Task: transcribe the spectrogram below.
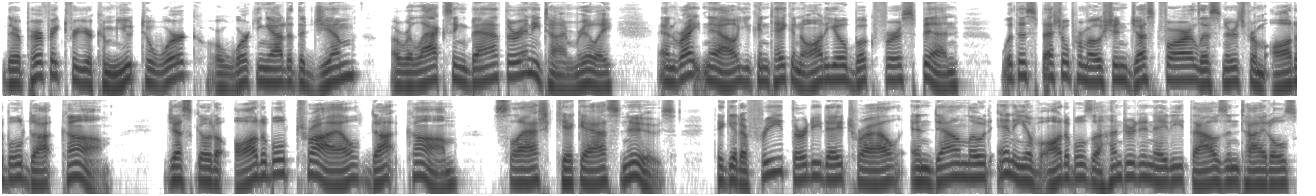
They're perfect for your commute to work or working out at the gym, a relaxing bath, or any time really. And right now, you can take an audiobook for a spin with a special promotion just for our listeners from audible.com. Just go to audibletrial.com slash kickassnews to get a free 30-day trial and download any of Audible's 180,000 titles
